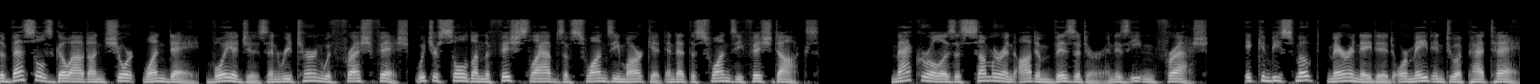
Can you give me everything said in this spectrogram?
The vessels go out on short, one-day, voyages and return with fresh fish, which are sold on the fish slabs of Swansea Market and at the Swansea Fish Docks. Mackerel is a summer and autumn visitor and is eaten fresh. It can be smoked, marinated or made into a pâté.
